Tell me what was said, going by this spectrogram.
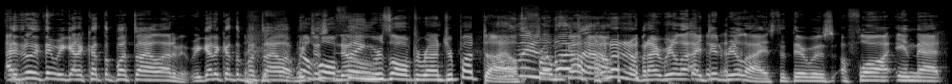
I really think we got to cut the butt dial out of it. We got to cut the butt dial out. We the just whole know. thing resolved around your butt dial thing's a from butt God. dial. Oh, no, no, no. But I realize I did realize that there was a flaw in that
